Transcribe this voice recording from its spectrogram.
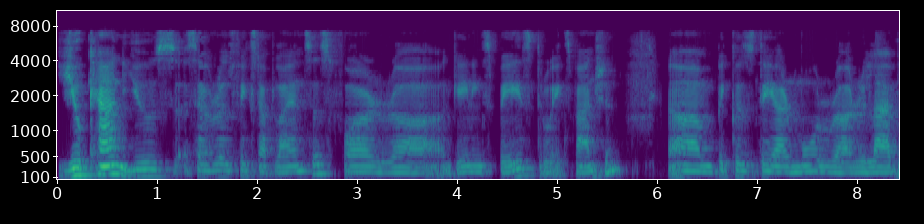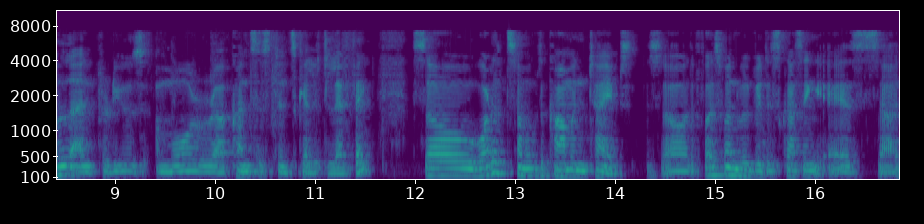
You can use several fixed appliances for uh, gaining space through expansion um, because they are more uh, reliable and produce a more uh, consistent skeletal effect. So what are some of the common types? So the first one we'll be discussing is uh,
